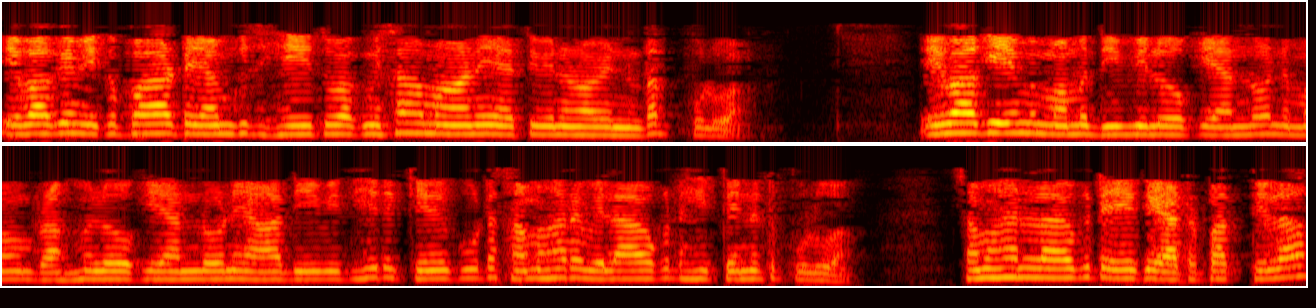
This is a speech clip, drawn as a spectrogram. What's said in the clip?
ඒ වගේම එකපාරට යම්කිසි හේතුවක් නිසා මානය ඇති වෙනව වෙන්නටත් පුළුවන්. ඒ වගේම මම දිව්‍ය ලෝක යන්න ඕනේ මම බ්‍රහ්ම ලෝක යන්න ඕනේ ආදී විදිහට කෙනෙකුට සමහර වෙලාවකට හිතෙන්නට පුළුවන්. සමහර ලාවකට ඒක යටපත් වෙලා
